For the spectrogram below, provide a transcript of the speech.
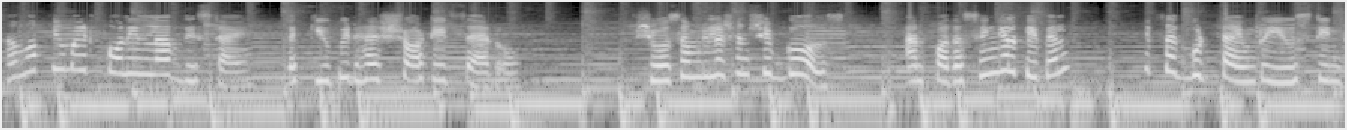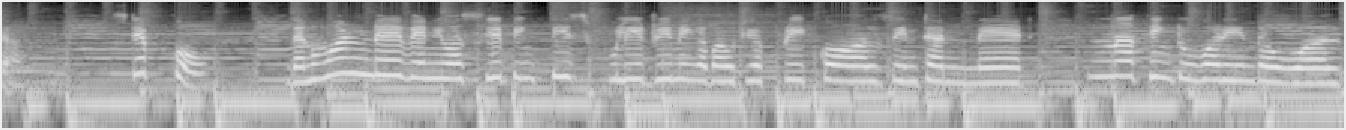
Some of you might fall in love this time. The Cupid has shot its arrow. Show some relationship goals, and for the single people, it's a good time to use Tinder. Step 4 then one day when you are sleeping peacefully dreaming about your free calls, internet, nothing to worry in the world,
